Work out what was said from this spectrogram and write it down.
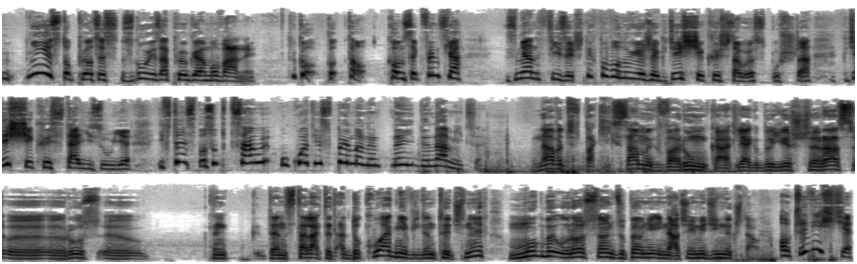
Nie jest to proces z góry zaprogramowany, tylko to konsekwencja zmian fizycznych powoduje, że gdzieś się kryształ rozpuszcza, gdzieś się krystalizuje i w ten sposób cały układ jest w permanentnej dynamice nawet w takich samych warunkach, jakby jeszcze raz y, y rósł y, ten, ten stalaktyt, a dokładnie w identycznych, mógłby urosnąć zupełnie inaczej, mieć inny kształt. Oczywiście.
